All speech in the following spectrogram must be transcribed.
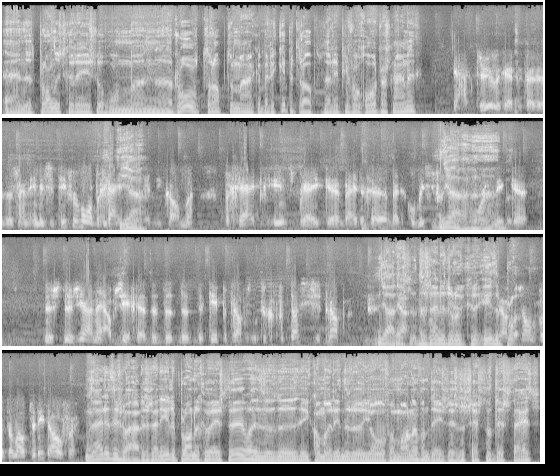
En het plan is gerezen om een eh, roltrap te maken bij de kippentrap. Daar heb je van gehoord waarschijnlijk? Ja, tuurlijk heb ik er, zijn initiatieven voor, begrijp ik. Ja. En die komen begrijpelijk inspreken bij de, bij de commissie. Ja. En ik, eh, dus, dus ja, nou ja, op zich, eh, de, de, de, kippentrap is natuurlijk een fantastische trap. Ja, dus, er zijn natuurlijk eh, eerder... Ja, pla- Zandvoort daar loopt er niet over. Nee, dat is waar. Er zijn eerder plannen geweest. Hè? De- Ik kan me herinneren, Johan van Malle van D66 destijds.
